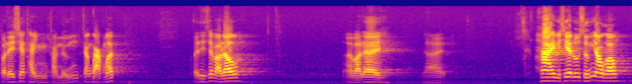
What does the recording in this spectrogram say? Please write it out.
vào đây sẽ thành phản ứng trắng bạc mất. Vậy thì sẽ vào đâu? À, vào đây. Đấy. hai vị trí đối xứng nhau không?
